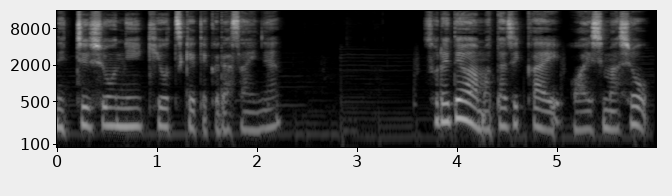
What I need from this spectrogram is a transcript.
熱中症に気をつけてくださいね。それではまた次回お会いしましょう。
